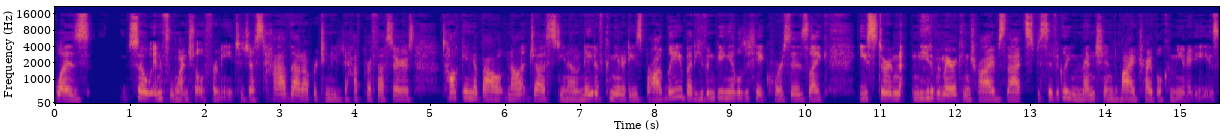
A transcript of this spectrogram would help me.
was so influential for me to just have that opportunity to have professors talking about not just, you know, Native communities broadly, but even being able to take courses like Eastern Native American tribes that specifically mentioned my tribal communities.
